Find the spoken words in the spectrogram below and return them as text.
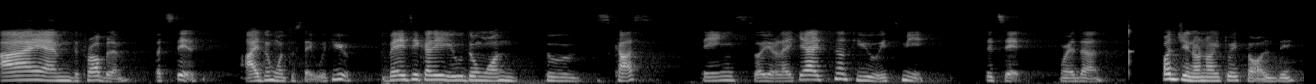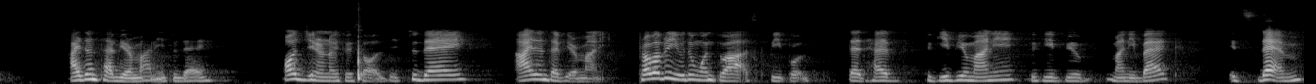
I am the problem. But still, I don't want to stay with you. Basically, you don't want to discuss things, so you're like, yeah, it's not you, it's me. That's it, we're done. Oggi non ho i tuoi soldi. I don't have your money today. Oggi non ho i tuoi soldi. Today, I don't have your money. Probably you don't want to ask people that have to give you money to give you money back. It's them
